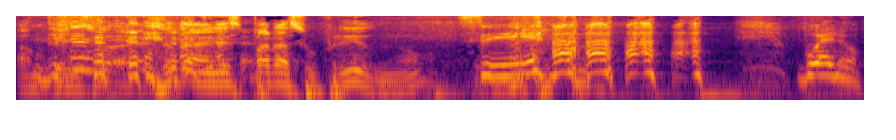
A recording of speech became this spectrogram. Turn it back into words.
Aunque eso, eso también es para sufrir, ¿no? Sí. bueno,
